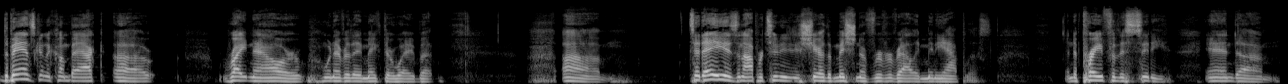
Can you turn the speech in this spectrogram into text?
the band's going to come back uh, right now or whenever they make their way, but um, today is an opportunity to share the mission of River Valley, Minneapolis and to pray for this city. And um,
